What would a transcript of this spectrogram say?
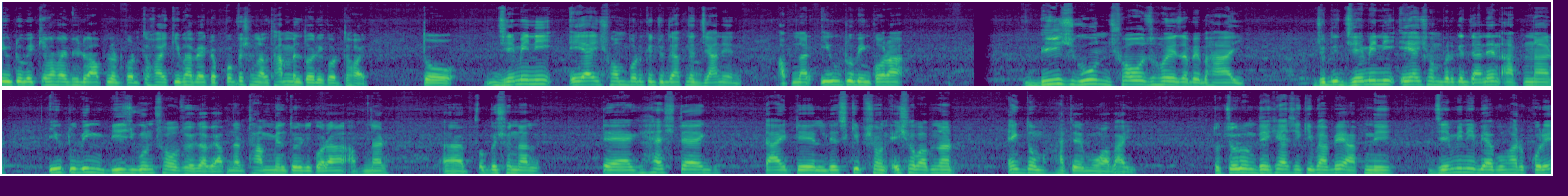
ইউটিউবে কীভাবে ভিডিও আপলোড করতে হয়, কীভাবে একটা প্রফেশনাল থাম্বেল তৈরি করতে হয়। তো জেমিনি এআই সম্পর্কে যদি আপনি জানেন, আপনার ইউটিউবিং করা বিশ গুণ সহজ হয়ে যাবে ভাই। যদি জেমিনি এআই সম্পর্কে জানেন, আপনার ইউটিউবিং বিশ গুণ সহজ হয়ে যাবে। আপনার থাম্বনেল তৈরি করা, আপনার professional tag hashtag title description এসব আপনার একদম হাতের মোয়া ভাই। তো চলুন দেখে আসি কীভাবে আপনি জেমিনি ব্যবহার করে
